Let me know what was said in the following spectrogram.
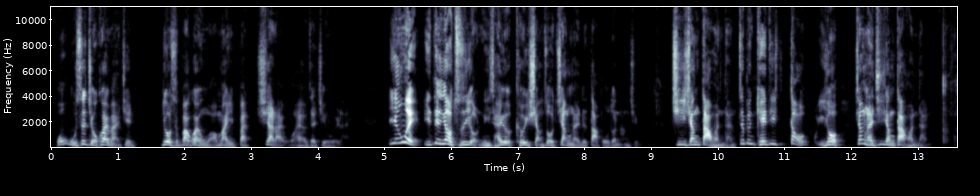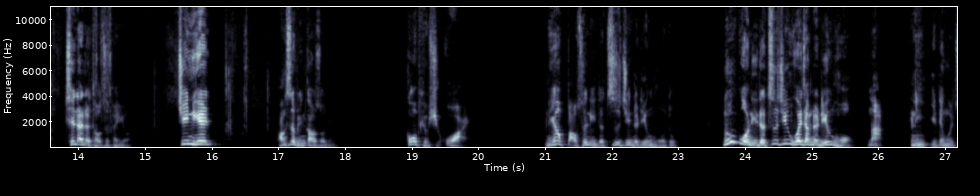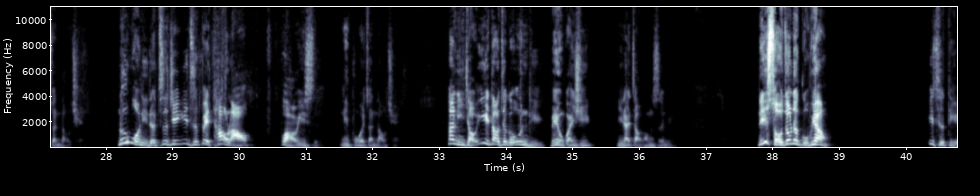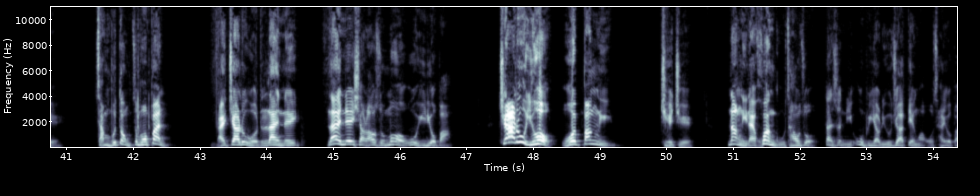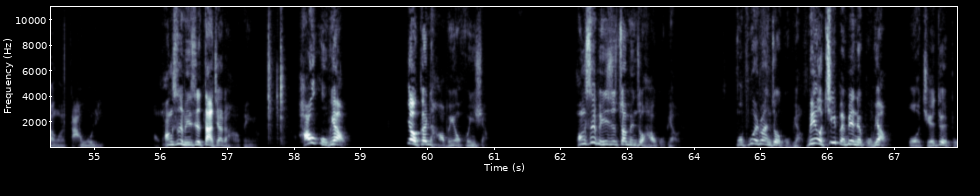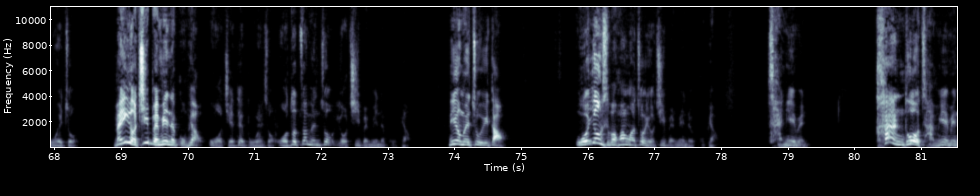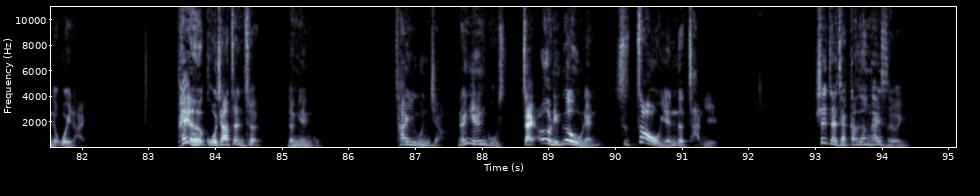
我五十九块买进，六十八块五毛卖一半下来，我还要再接回来，因为一定要只有你才有可以享受将来的大波段行情，即将大反弹。这边 K D 到以后，将来即将大反弹。亲爱的投资朋友，今天黄世明告诉你，股票是坏，你要保持你的资金的灵活度。如果你的资金非常的灵活，那你一定会赚到钱。如果你的资金一直被套牢，不好意思，你不会赚到钱。那你只要遇到这个问题，没有关系，你来找黄世明。你手中的股票一直跌，涨不动怎么办？来加入我的 Line A，Line A 小老鼠莫五五一六八。加入以后，我会帮你解决，让你来换股操作。但是你务必要留下电话，我才有办法答复你。黄世明是大家的好朋友，好股票要跟好朋友分享。黄世平是专门做好股票的，我不会乱做股票，没有基本面的股票我绝对不会做，没有基本面的股票我绝对不会做，我都专门做有基本面的股票。你有没有注意到，我用什么方法做有基本面的股票？产业面，看透产业面的未来，配合国家政策，能源股。蔡英文讲，能源股在二零二五年是造盐的产业，现在才刚刚开始而已。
